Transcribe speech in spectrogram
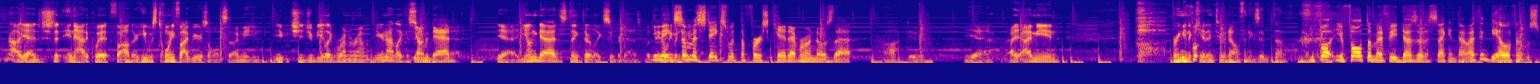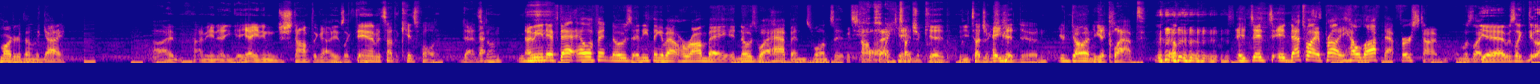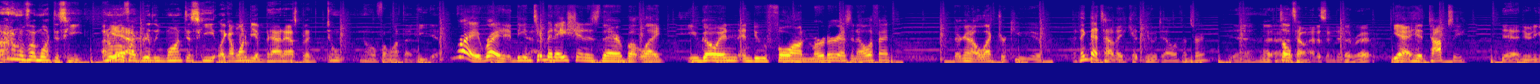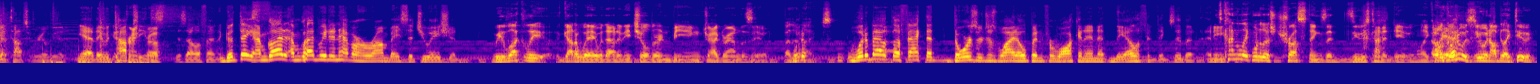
No, yeah, just an inadequate father. He was 25 years old, so I mean, you, should you be like running around with? You're not like a super Young dad? yet. Yeah, young dads think they're like super dads, but You make some mistakes with the first kid. Everyone knows that. Oh, dude. Yeah, I, I mean, bringing a kid into an elephant exhibit though. You fault you fault him if he does it a second time. I think the elephant was smarter than the guy. I, I mean, uh, yeah, he didn't just stomp the guy. He was like, "Damn, it's not the kid's fault. Dad's Uh, dumb." I mean, if that elephant knows anything about Harambe, it knows what happens once it stomps Oh, that you kid. touch a kid. You touch a Yeah, you- kid, dude. You're done. You get clapped. It's it's it, that's why it probably held off that first time and was like, yeah, it was like, "Dude, I don't know if I want this heat. I don't know if I really want this heat. Like, I want to be a badass, but I don't know if I want that heat yet. right, right. The Yeah. intimidation is there, but like you go in and do full on murder as an elephant, they're gonna electrocute you. I think that's how they do it to elephants, right? Yeah, I- that's, how Edison did it, right? Yeah, hit Topsy. Yeah, dude, he got topsy real good. Yeah, they would Good Topsy bro. this, this elephant. And good thing. I'm glad. I'm glad we didn't have a Harambe situation. We luckily got away without any children being dragged around the zoo by their What legs. What about Uh, the fact that doors are just wide open for walking in at the elephant exhibit? And It's kind of like one of those trust things that zoos kind of do. Like, Oh, I'll yeah? go to a zoo and I'll be like, dude,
